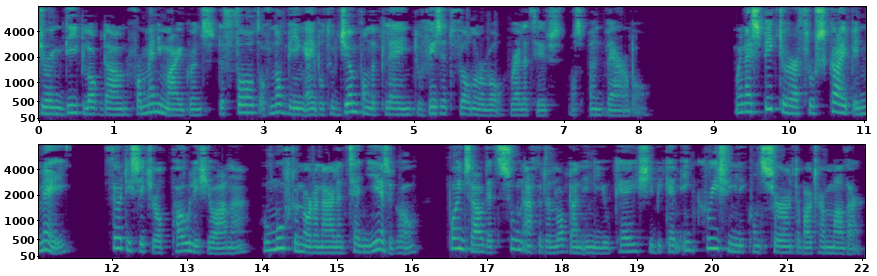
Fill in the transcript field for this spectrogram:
During deep lockdown, for many migrants, the thought of not being able to jump on the plane to visit vulnerable relatives was unbearable. When I speak to her through Skype in May, 36-year-old Polish Joanna, who moved to Northern Ireland 10 years ago, points out that soon after the lockdown in the UK, she became increasingly concerned about her mother,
